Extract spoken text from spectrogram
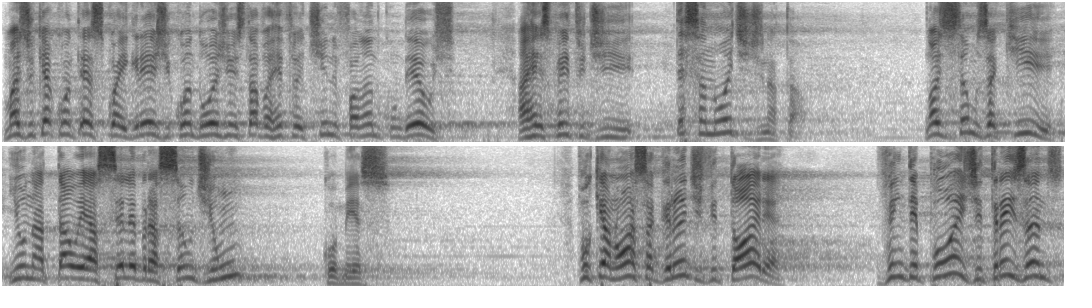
Mas o que acontece com a igreja, quando hoje eu estava refletindo e falando com Deus a respeito de dessa noite de Natal. Nós estamos aqui e o Natal é a celebração de um começo. Porque a nossa grande vitória vem depois de três anos,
